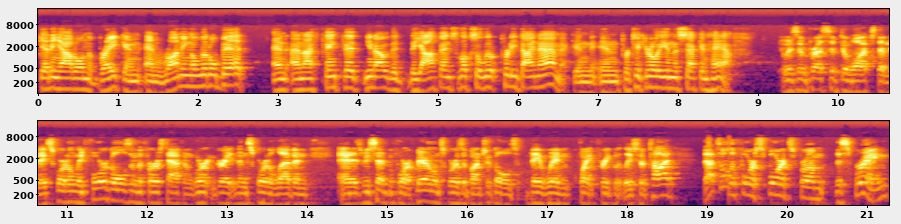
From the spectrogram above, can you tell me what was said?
getting out on the break and and running a little bit. And, and I think that you know the, the offense looks a little pretty dynamic, and, and particularly in the second half. It was impressive to watch them. They scored only four goals in the first half and weren't great, and then scored 11. And as we said before, if Maryland scores a bunch of goals, they win quite frequently. So Todd, that's all the four sports from the spring,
